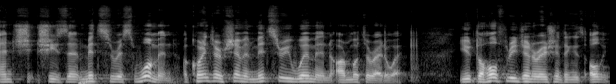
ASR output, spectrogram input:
and she, she's a Mitzris woman. According to Rav Shimon, Mitzri women are mutter right away. You, the whole three generation thing is only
